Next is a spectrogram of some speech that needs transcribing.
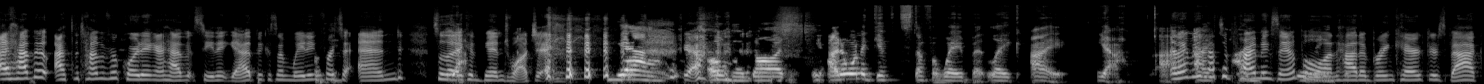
I haven't at the time of recording, I haven't seen it yet because I'm waiting for it to end so that I can binge watch it. Yeah. yeah. Oh my god. I don't want to give stuff away, but like I, yeah. And I mean, that's a I'm prime example really on how to bring characters back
